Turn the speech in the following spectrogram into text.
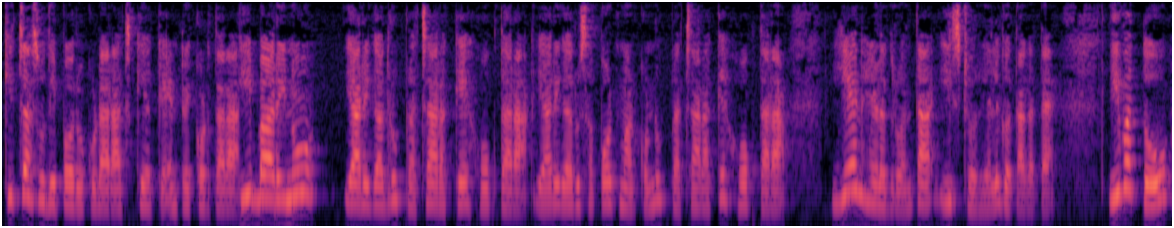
ಕಿಚ್ಚ ಸುದೀಪ್ ಅವರು ಕೂಡ ರಾಜಕೀಯಕ್ಕೆ ಎಂಟ್ರಿ ಕೊಡ್ತಾರಾ? ಈ ಬಾರಿನೂ ಯಾರಿಗಾದ್ರೂ ಪ್ರಚಾರಕ್ಕೆ ಹೋಗ್ತಾರಾ? ಯಾರಿಗಾದ್ರೂ ಸಪೋರ್ಟ್ ಮಾಡಿಕೊಂಡು ಪ್ರಚಾರಕ್ಕೆ ಹೋಗ್ತಾರಾ? ಏನ್ ಹೇಳಿದ್ರು ಅಂತ ಈ ಸ್ಟೋರಿಯಲ್ಲಿ ಗೊತ್ತಾಗತ್ತೆ. ಇವತ್ತು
